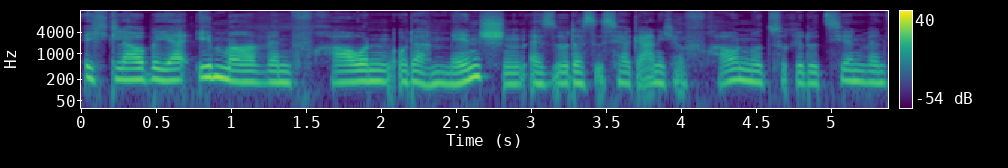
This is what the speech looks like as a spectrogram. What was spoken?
Ich glaube ja immer, wenn Frauen oder Menschen, also das ist ja gar nicht auf Frauen nur zu reduzieren, wenn,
